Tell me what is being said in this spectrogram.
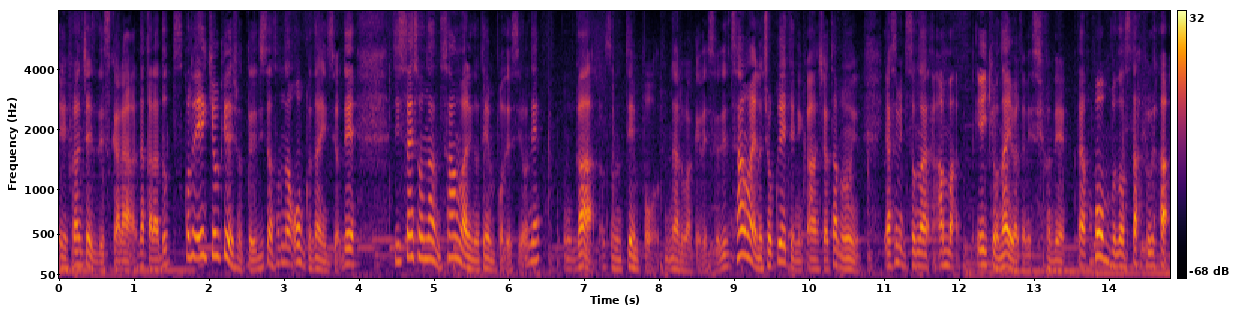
えー、フランチャイズですから、だからど、これ影響受けるでしょって実はそんな多くないんですよ。で、実際そんな3割の店舗ですよね、が、その店舗になるわけですよ。で、3割の直営店に関しては多分、休みってそんなあんま影響ないわけですよね。だから本部のスタッフが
